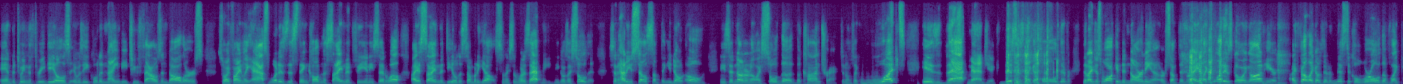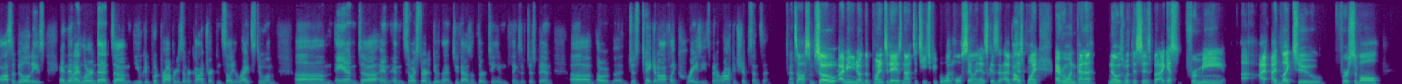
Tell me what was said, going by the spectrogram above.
And between the three deals, it was equal to $92,000. So I finally asked, What is this thing called an assignment fee? And he said, Well, I assigned the deal to somebody else. And I said, What does that mean? He goes, I sold it. I said, How do you sell something you don't own? And he said, No, no, no. I sold the the contract. And I was like, What is that magic? This is like a whole different. Did I just walk into Narnia or something? Right? Like, what is going on here? I felt like I was in a mystical world of like possibilities. And then I learned that um, you can put properties under contract and sell your rights to them um, and uh, and and so I started doing that in 2013. Things have just been uh, or uh, just taken off like crazy. It's been a rocket ship since then. That's awesome. So, I mean, you know, the point today is not to teach people what wholesaling is because at no. this point, everyone kind of knows what this is. But I guess for me, uh, I, I'd like to first of all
